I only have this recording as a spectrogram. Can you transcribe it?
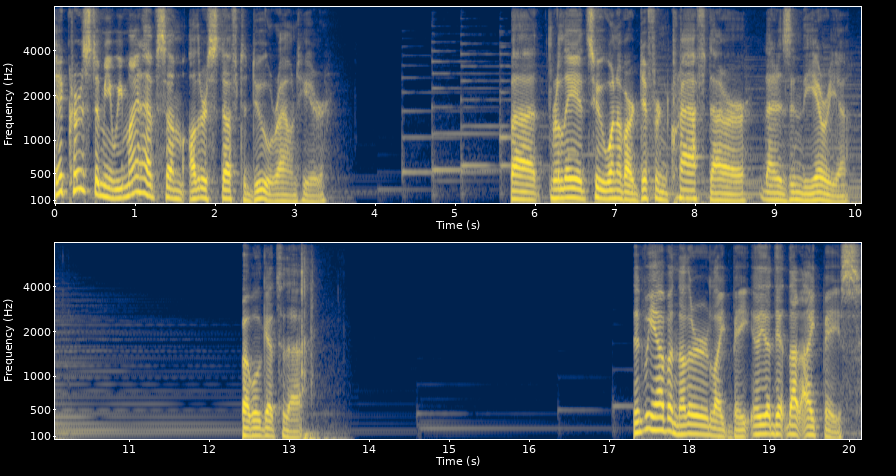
It occurs to me we might have some other stuff to do around here. But related to one of our different craft that are that is in the area. But we'll get to that. Did we have another like base? Uh, that Ike base.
